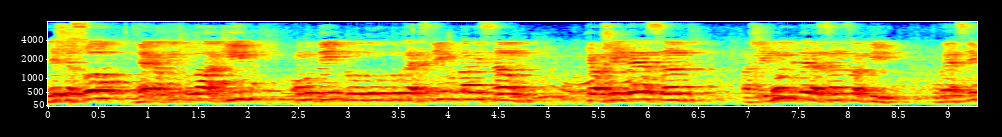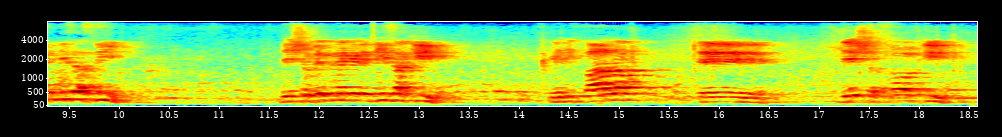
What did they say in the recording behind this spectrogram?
deixa só recapitular aqui, como no, no, versículo da missão, que eu achei interessante. Achei muito interessante isso aqui. O versículo diz assim: Deixa eu ver como é que ele diz aqui. ele fala, é, deixa só aqui,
